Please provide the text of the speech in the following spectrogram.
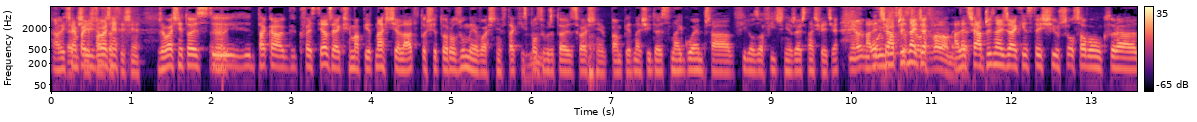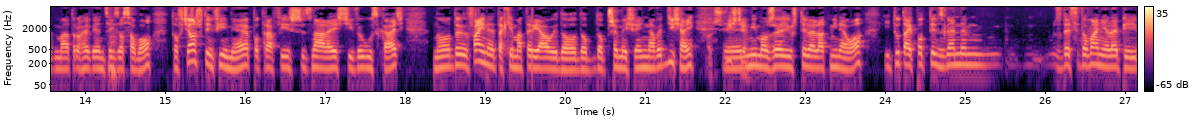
Ale chciałem powiedzieć, fantastycznie... że, właśnie, że właśnie to jest y, taka kwestia, że jak się ma 15 lat, to się to rozumie właśnie w taki hmm. sposób, że to jest właśnie, mam 15 to jest najgłębsza filozoficznie rzecz na świecie. No, ale trzeba przyznać, że, ale tak. trzeba przyznać, że jak jesteś już osobą, która ma trochę więcej za sobą, to wciąż w tym filmie potrafisz znaleźć i wyłuskać no fajne takie materiały do, do, do przemyśleń nawet dzisiaj. Oczywiście. Mimo, że już tyle lat minęło i tutaj pod tym względem zdecydowanie lepiej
